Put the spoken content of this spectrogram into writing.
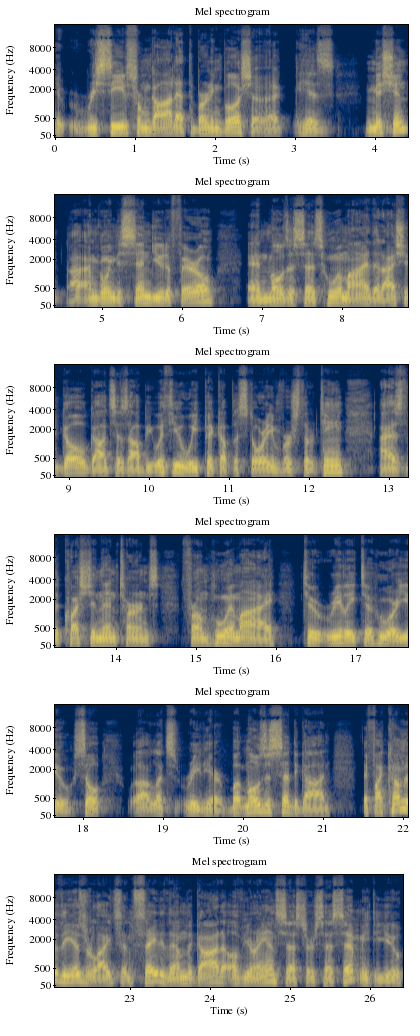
receives from God at the burning bush uh, his mission. I'm going to send you to Pharaoh. And Moses says, Who am I that I should go? God says, I'll be with you. We pick up the story in verse 13 as the question then turns from who am I to really to who are you? So uh, let's read here. But Moses said to God, if I come to the Israelites and say to them, the God of your ancestors has sent me to you,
